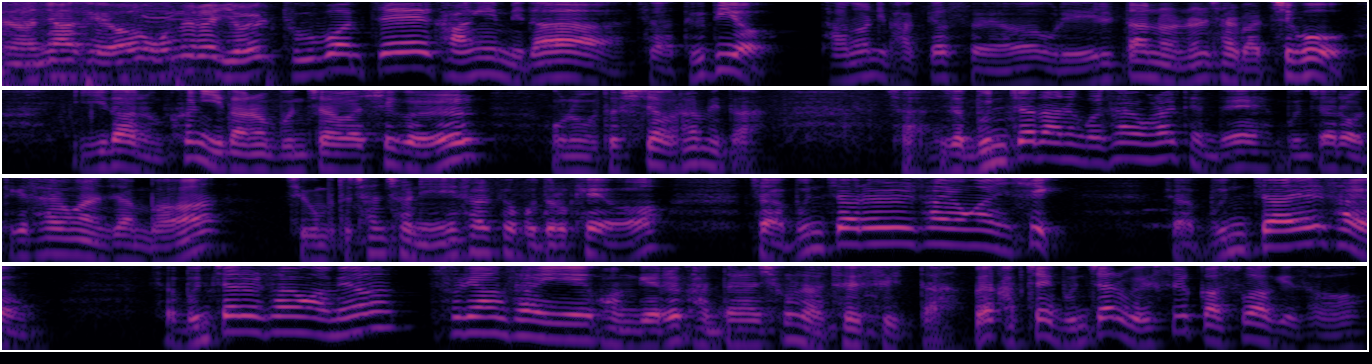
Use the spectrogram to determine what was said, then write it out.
네, 안녕하세요. 오늘은 12번째 강의입니다. 자, 드디어 단원이 바뀌었어요. 우리 1단원을 잘 마치고 2단원, 큰 2단원 문자와 식을 오늘부터 시작을 합니다. 자, 이제 문자라는 걸 사용을 할 텐데 문자를 어떻게 사용하는지 한번 지금부터 천천히 살펴보도록 해요. 자, 문자를 사용한 식. 자, 문자의 사용. 자, 문자를 사용하면 수량 사이의 관계를 간단한 식으로 나타낼 수 있다. 왜 갑자기 문자를 왜 쓸까 수학에서?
